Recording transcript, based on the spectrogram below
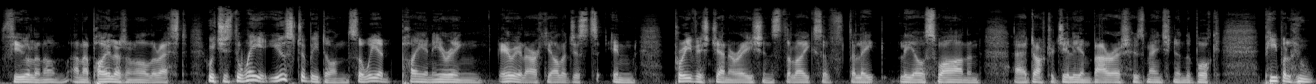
fuel and, and a pilot and all the rest, which is the way it used to be done. So we had pioneering aerial archaeologists in previous generations, the likes of the late Leo Swan and uh, Dr. Gillian Barrett, who's mentioned in the book, people who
